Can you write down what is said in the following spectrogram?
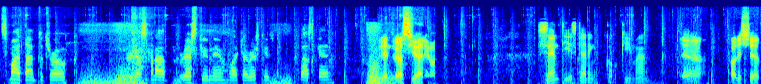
It's my time to throw. You're just gonna rescue me like I rescued last game. We didn't rescue anyone. Samty is getting cocky, man. Yeah. Holy shit.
